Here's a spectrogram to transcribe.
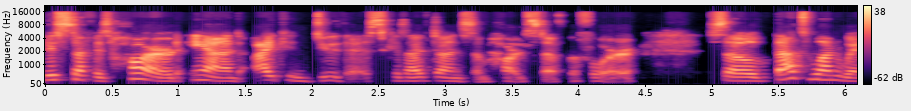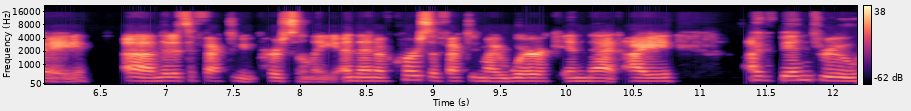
this stuff is hard, and I can do this because I've done some hard stuff before. So that's one way um, that it's affected me personally, and then of course affected my work in that I I've been through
